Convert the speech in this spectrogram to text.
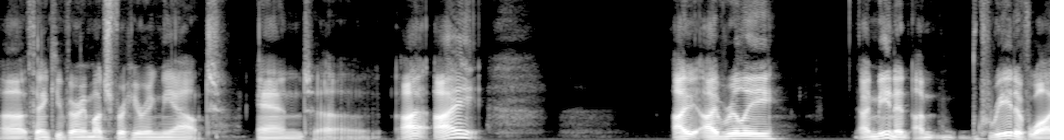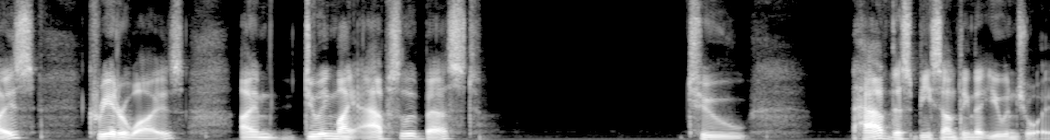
Uh, thank you very much for hearing me out, and uh, I I I I really I mean it. I'm creative wise, creator wise. I'm doing my absolute best to have this be something that you enjoy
